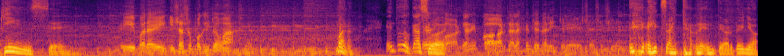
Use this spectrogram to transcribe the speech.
15. Y por ahí, quizás un poquito más. Bueno, en todo caso... no importa, no importa, a la gente no le interesa chileno. Exactamente, Ortuño.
